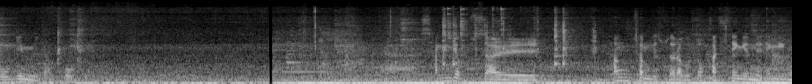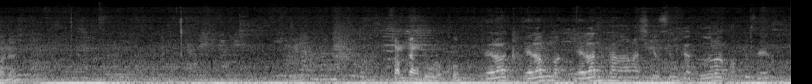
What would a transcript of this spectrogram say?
고기입니다 고기. 삼겹살 한국 삼겹살하고 똑같이 생겼네 생긴 거는. 쌈장도 그렇고. 계란 계란 계란탕 하나 시켰으니까 그거랑 바꾸세요.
